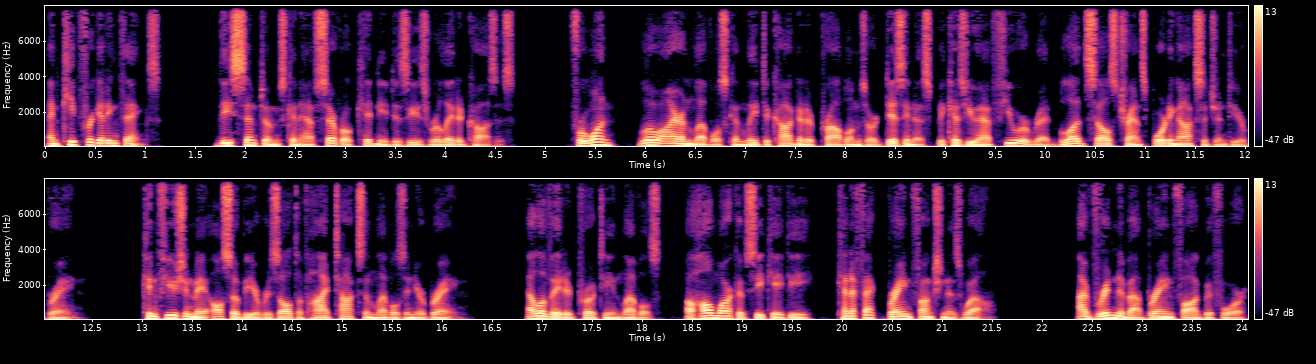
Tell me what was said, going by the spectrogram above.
and keep forgetting things. These symptoms can have several kidney disease related causes. For one, low iron levels can lead to cognitive problems or dizziness because you have fewer red blood cells transporting oxygen to your brain. Confusion may also be a result of high toxin levels in your brain. Elevated protein levels, a hallmark of CKD, can affect brain function as well. I've written about brain fog before,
